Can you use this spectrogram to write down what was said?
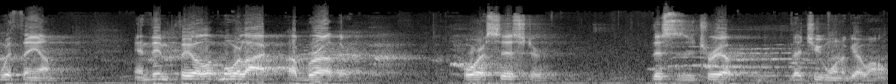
with them and then feel more like a brother or a sister, this is a trip that you want to go on.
